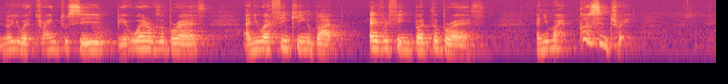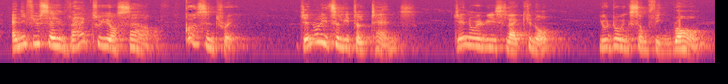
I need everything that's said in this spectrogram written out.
You know, you were trying to sit, be aware of the breath, and you were thinking about everything but the breath, and you might concentrate. And if you say that to yourself, concentrate, generally it's a little tense. Generally, it's like, you know, you're doing something wrong,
